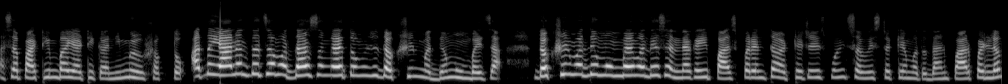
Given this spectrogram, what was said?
असा पाठिंबा या ठिकाणी मिळू शकतो. आता यानंतरचा मतदारसंघ आहे तो म्हणजे दक्षिण मध्य मुंबईचा. दक्षिण मध्य मुंबईमध्ये संध्याकाळी पाच पर्यंत अठ्ठेचाळीस पॉईंट सव्वीस टक्के मतदान पार पडलं.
